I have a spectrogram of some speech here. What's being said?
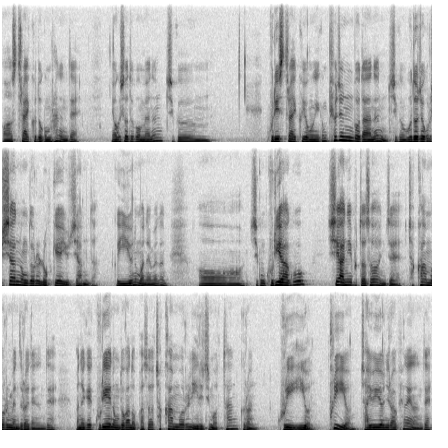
어, 스트라이크 도금을 하는데 여기서도 보면은 지금 구리 스트라이크 용액은 표준보다는 지금 의도적으로 시안 농도를 높게 유지합니다. 그 이유는 뭐냐면은 어 지금 구리하고 시안이 붙어서 이제 척화합물을 만들어야 되는데 만약에 구리의 농도가 높아서 척화합물을 이루지 못한 그런 구리 이온, 프리이온, 자유이온이라고 표현해놨는데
